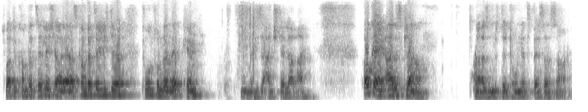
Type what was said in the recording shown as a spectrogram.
Ich warte, kommt tatsächlich, ah ja, es kommt tatsächlich der Ton von der Webcam. Immer diese Einstellerei. Okay, alles klar. Also müsste der Ton jetzt besser sein.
